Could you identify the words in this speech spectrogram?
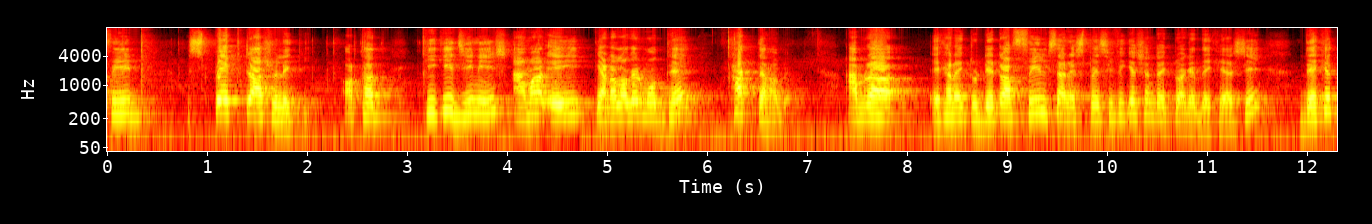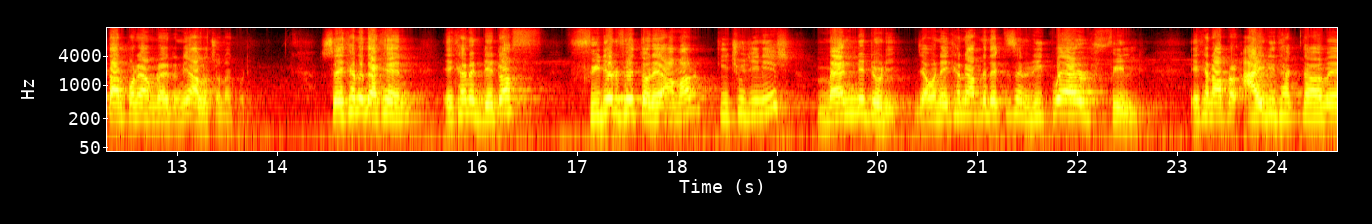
ফিড স্পেকটা আসলে কি? অর্থাৎ কি কি জিনিস আমার এই ক্যাটালগের মধ্যে থাকতে হবে? আমরা এখানে একটু ডেটা ফিল্ডস অ্যান্ড স্পেসিফিকেশনটা একটু আগে দেখে আসি। দেখে তারপরে আমরা এটা নিয়ে আলোচনা করি। সো এখানে দেখেন, এখানে ডেটা ফিডের ভেতরে আমার কিছু জিনিস ম্যান্ডেটরি যেমন এখানে আপনি দেখতেছেন রিকোয়ার্ড ফিল্ড এখানে আপনার আইডি থাকতে হবে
